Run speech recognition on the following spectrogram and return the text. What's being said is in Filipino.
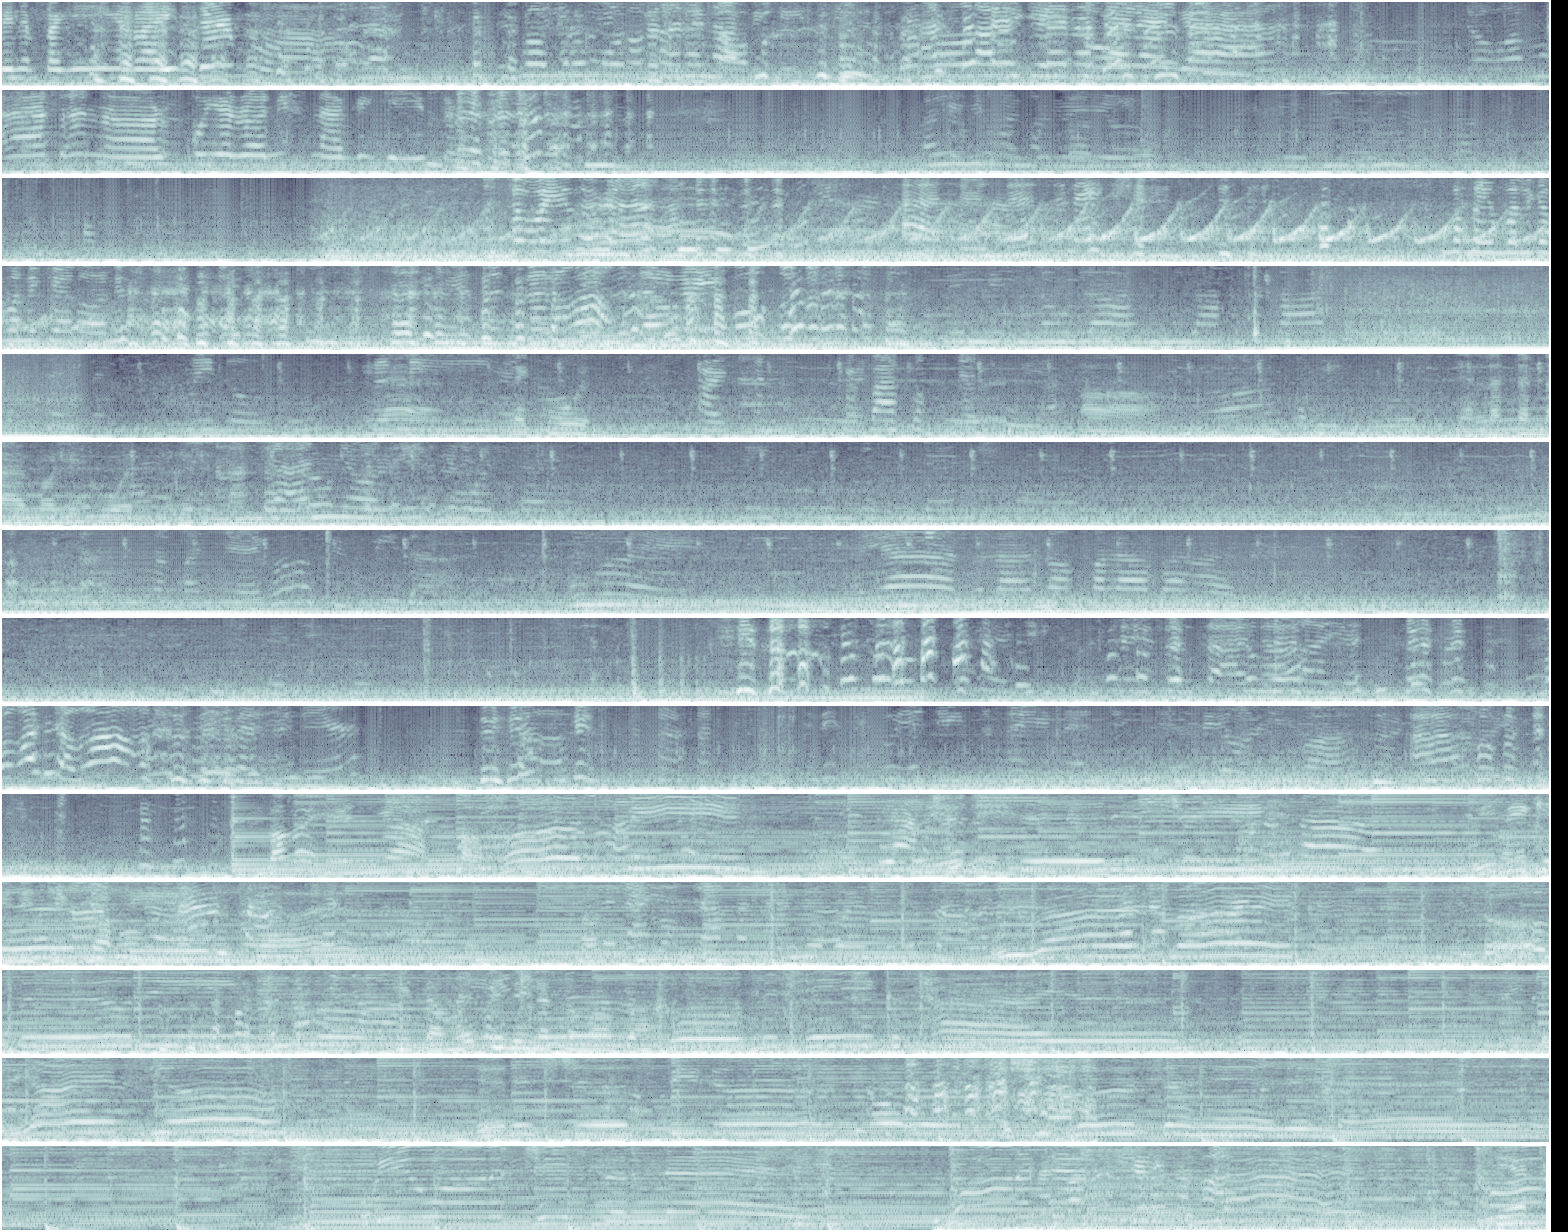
grabe na pagiging rider mo. ah. Ipo-promote ka na ni Navigator. Promoted ka na talaga. As ano, Kuya Ronnie's navigator. At your destination. Baka ibalik ako ni Kuya Ronnie's. Ka na nga, ingay mo.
